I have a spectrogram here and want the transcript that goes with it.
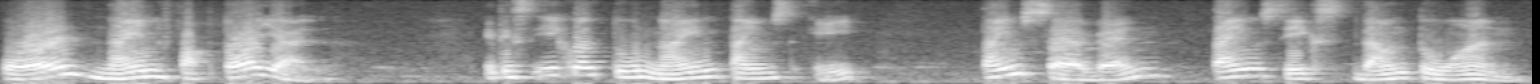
Or 9 factorial. It is equal to 9 times 8 times 7 times 6 down to 1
